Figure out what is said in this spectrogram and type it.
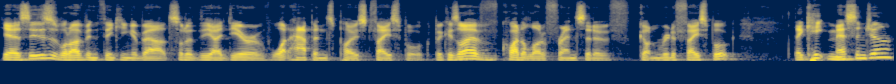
Yeah, see, this is what I've been thinking about sort of the idea of what happens post Facebook because I have quite a lot of friends that have gotten rid of Facebook. They keep Messenger,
